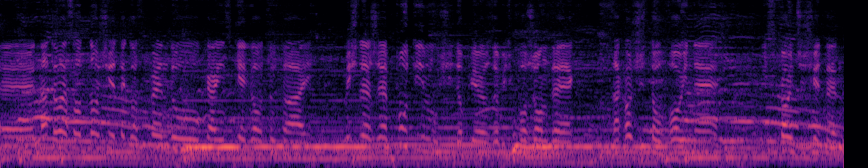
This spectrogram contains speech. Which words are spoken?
E, Natomiast odnośnie tego spędu ukraińskiego tutaj, myślę, że Putin musi dopiero zrobić porządek, zakończyć tą wojnę i skończy się ten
